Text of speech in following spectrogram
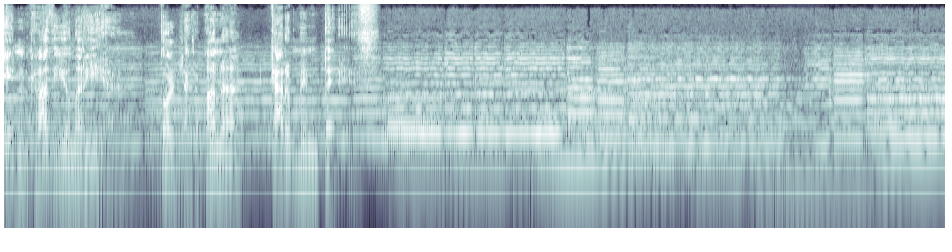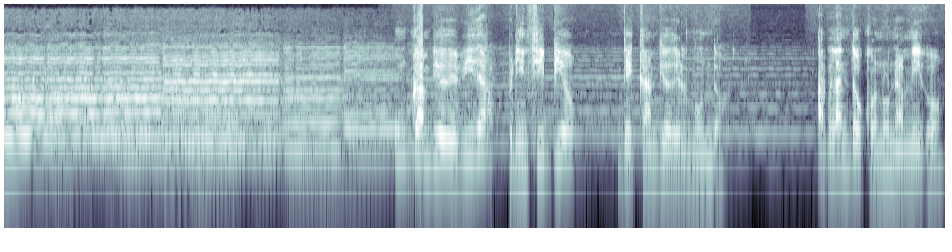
en Radio María con la hermana Carmen Pérez. Un cambio de vida, principio de cambio del mundo. Hablando con un amigo,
